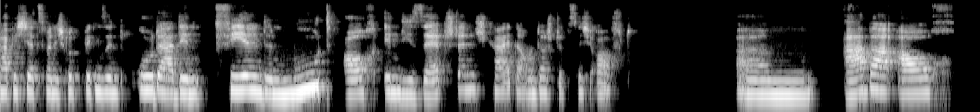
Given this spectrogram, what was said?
habe ich jetzt, wenn ich rückblicken sind, oder den fehlenden Mut auch in die Selbstständigkeit, da unterstütze ich oft. Ähm, aber auch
